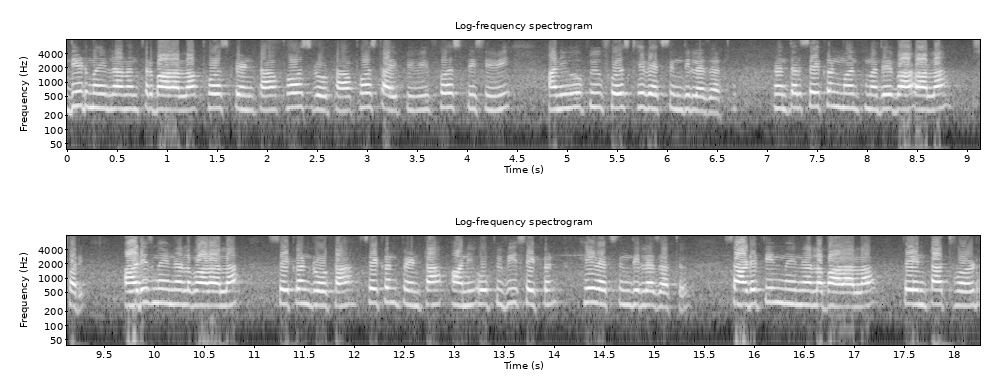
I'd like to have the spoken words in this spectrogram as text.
दीड महिन्यानंतर बाळाला first penta first rota first I P V first P C V आणि ओ पी फर्स्ट हे वॅक्सिन दिल्या जातं. नंतर सेकंड मंथमध्ये बाळाला सॉरी अडीच महिन्याला बाळाला सेकंड रोटा सेकंड पेंटा आणि ओ पी व्ही सेकंड हे वॅक्सिन दिलं जातं. साडेतीन महिन्याला बाळाला penta third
